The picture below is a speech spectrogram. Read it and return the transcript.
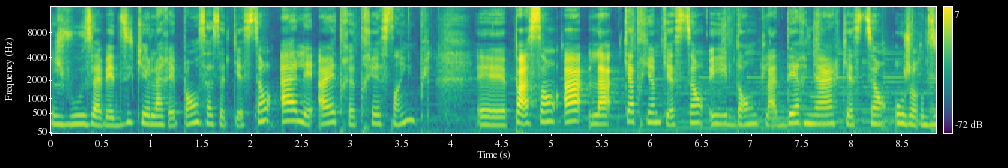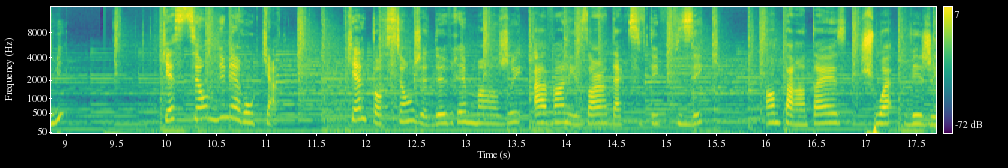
je vous avais dit que la réponse à cette question allait être très simple. Euh, passons à la quatrième question et donc la dernière question aujourd'hui. Question numéro 4. Quelle portion je devrais manger avant les heures d'activité physique? Entre parenthèses, choix végé.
